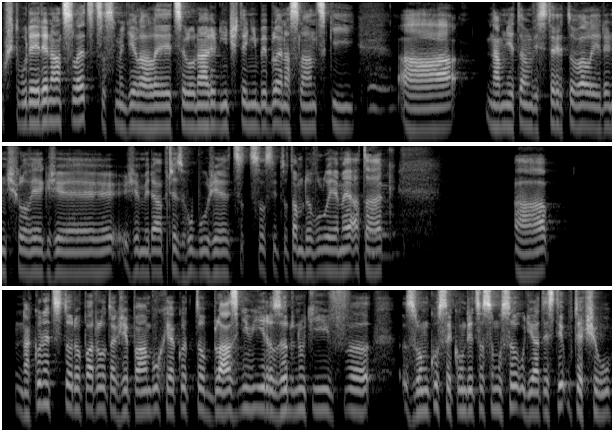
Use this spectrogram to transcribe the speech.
už to bude 11 let, co jsme dělali celonárodní čtení Bible na Slánský mm. a na mě tam vystartoval jeden člověk, že, že mi dá přes hubu, že co, co si to tam dovolujeme a tak. A nakonec to dopadlo tak, že pán Bůh jako to bláznivý rozhodnutí v zlomku sekundy, co se musel udělat, jestli uteču,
